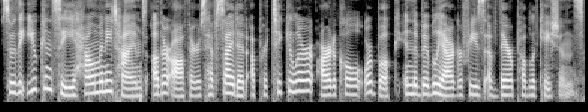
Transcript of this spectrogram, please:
so that you can see how many times other authors have cited a particular article or book in the bibliographies of their publications.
